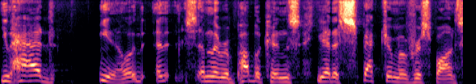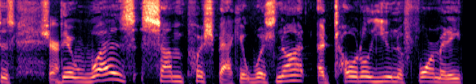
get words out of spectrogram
You had, you know, some of the Republicans, you had a spectrum of responses. Sure. There was some pushback. It was not a total uniformity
